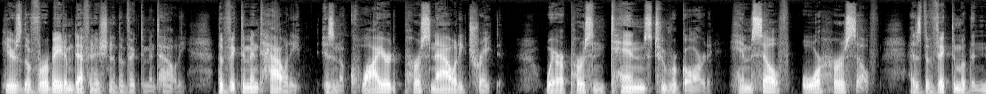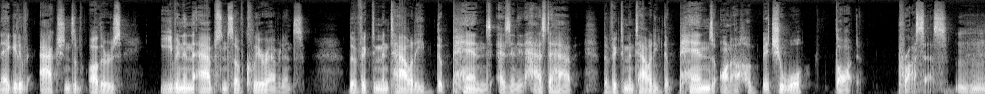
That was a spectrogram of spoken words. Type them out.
Here's the verbatim definition of the victim mentality. The victim mentality is an acquired personality trait where a person tends to regard himself or herself as the victim of the negative actions of others, even in the absence of clear evidence. The victim mentality depends, as in it has to have, the victim mentality depends on a habitual thought process. Mm-hmm.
